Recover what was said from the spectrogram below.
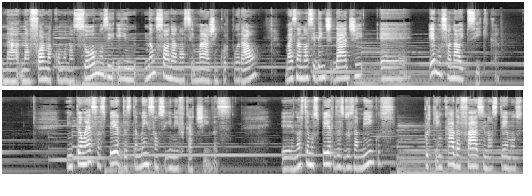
na, na forma como nós somos e, e não só na nossa imagem corporal, mas na nossa identidade é, emocional e psíquica. Então, essas perdas também são significativas. É, nós temos perdas dos amigos, porque em cada fase nós temos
